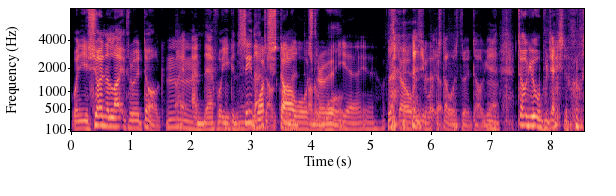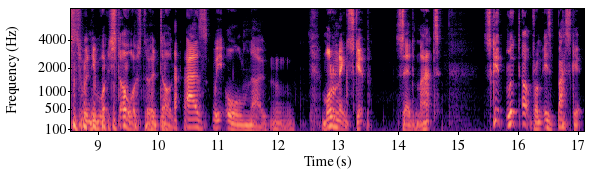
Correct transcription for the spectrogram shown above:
when you shine a light through a dog, right? Hmm. and therefore you can see hmm. that Watch dog Star on a, Wars through wall. it. Yeah, yeah. Watch Star Wars you watch. Star Wars through a dog, yeah. Dogual projection, of course, is when you watch Star Wars through a dog, as we all know. Morning, Skip, said Matt. Skip looked up from his basket.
